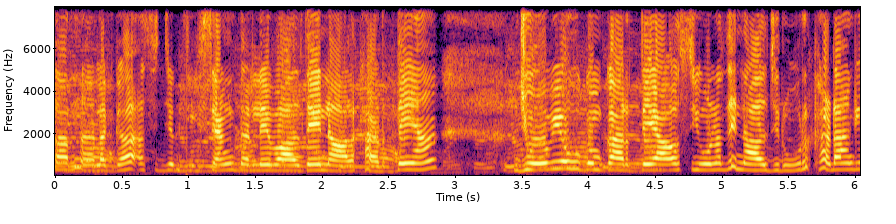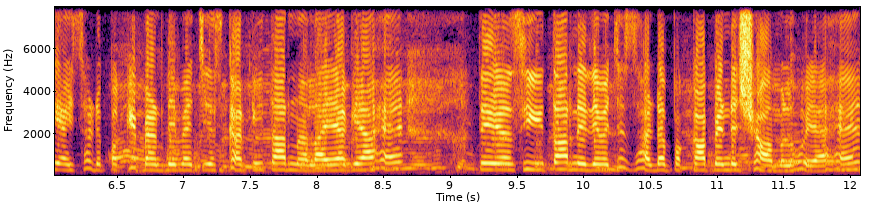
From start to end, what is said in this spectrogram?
ਧਰਨਾ ਲੱਗਾ। ਅਸੀਂ ਜਗਜੀਤ ਸਿੰਘ ਡੱਲੇਵਾਲ ਦੇ ਨਾਲ ਖੜਦੇ ਆਂ ਜੋ ਵੀ ਉਹ ਹੁਕਮ ਕਰਦੇ ਆ, ਅਸੀਂ ਉਹਨਾਂ ਦੇ ਨਾਲ ਜ਼ਰੂਰ ਖੜਾਂਗੇ। ਅੱਜ ਸਾਡੇ ਪੱਕੇ ਪਿੰਡ ਦੇ ਵਿੱਚ ਇਸ ਕਰਕੇ ਹੀ ਧਰਨਾ ਲਾਇਆ ਗਿਆ ਹੈ ਤੇ ਅਸੀਂ ਧਰਨੇ ਦੇ ਵਿੱਚ ਸਾਡਾ ਪੱਕਾ ਪਿੰਡ ਸ਼ਾਮਲ ਹੋਇਆ ਹੈ।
